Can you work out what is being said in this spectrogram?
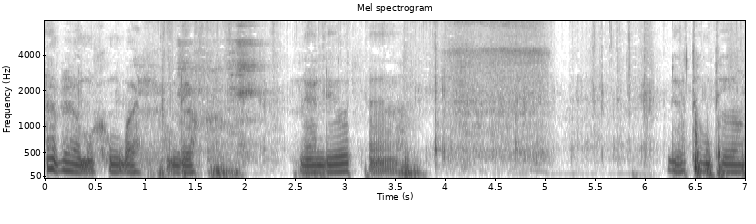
FR107 không được. Nên diode uh, diode thông thường.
